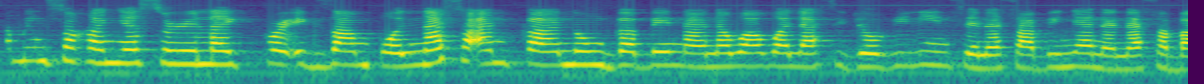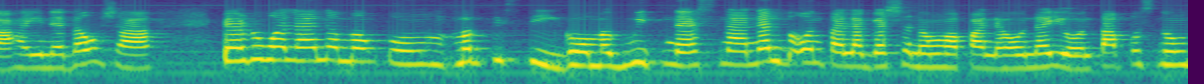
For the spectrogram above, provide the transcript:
namin sa kanya, sir, like for example, nasaan ka nung gabi na nawawala si Jovelyn? Sinasabi niya na nasa bahay na daw siya. Pero wala namang kung magtistigo, mag-witness na nandoon talaga siya ng mga panahon na yon. Tapos nung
